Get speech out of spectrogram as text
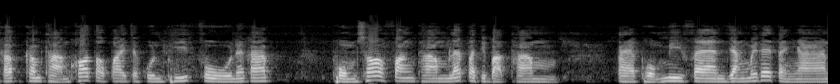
ครับคำถามข้อต่อไปจากคุณพีทฟูนะครับ ผมชอบฟังธรรมและปฏิบัติธรรม แต่ผมมีแฟนยังไม่ได้แต่งงาน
